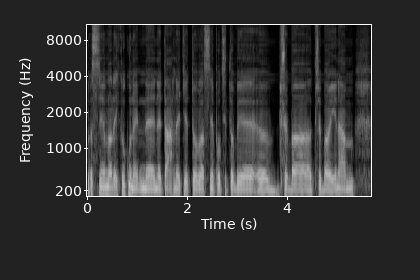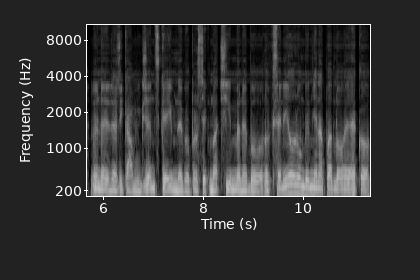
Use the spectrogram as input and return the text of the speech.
vlastně mladých kluků. Ne, ne, netáhne tě to vlastně pocitobě eh, třeba, třeba jinam, ne, neříkám k ženským, nebo prostě k mladším, nebo k seniorům by mě napadlo, jako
